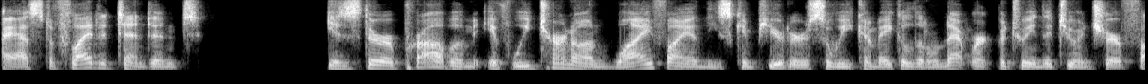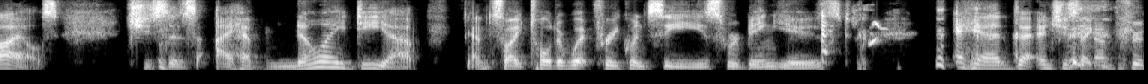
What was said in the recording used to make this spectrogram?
I asked a flight attendant, is there a problem if we turn on Wi Fi on these computers so we can make a little network between the two and share files? She says, I have no idea. And so I told her what frequencies were being used. And, uh, and she's like, I'm sure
